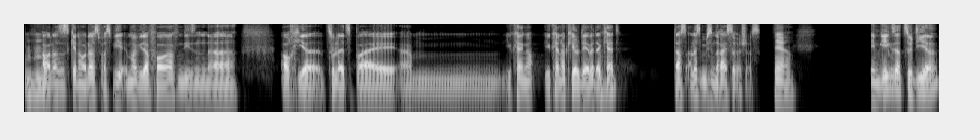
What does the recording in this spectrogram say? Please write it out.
Mhm. Aber das ist genau das, was wir immer wieder vorwerfen, diesen äh, auch hier zuletzt bei ähm, you, Cannot, you Cannot Kill David Mhm. Arquette, dass alles ein bisschen reißerisch ist. ja, Im Gegensatz zu dir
